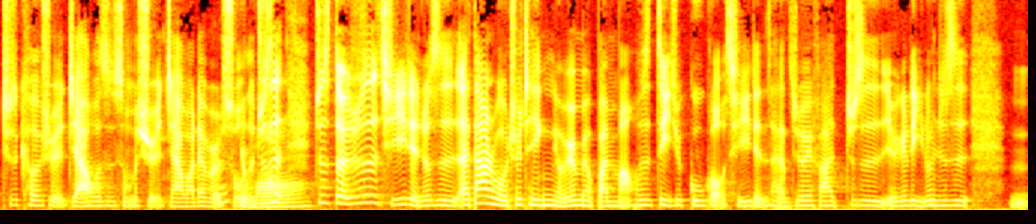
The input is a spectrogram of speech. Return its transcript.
就是科学家或是什么学家 whatever 说的，就是是就是对，就是奇异点，就是哎，大家如果去听纽约没有斑马，或是自己去 Google 奇异点这三个字，就会发，就是有一个理论，就是嗯，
